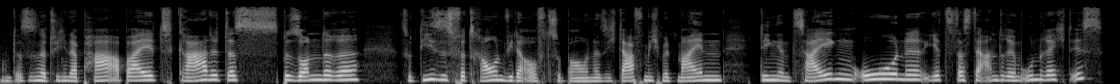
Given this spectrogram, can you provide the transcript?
Und das ist natürlich in der Paararbeit gerade das Besondere, so dieses Vertrauen wieder aufzubauen. Also ich darf mich mit meinen Dingen zeigen, ohne jetzt, dass der andere im Unrecht ist.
